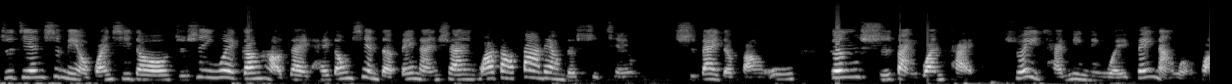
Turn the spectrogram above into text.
之间是没有关系的哦，只是因为刚好在台东县的卑南山挖到大量的史前时代的房屋跟石板棺材，所以才命名为卑南文化，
